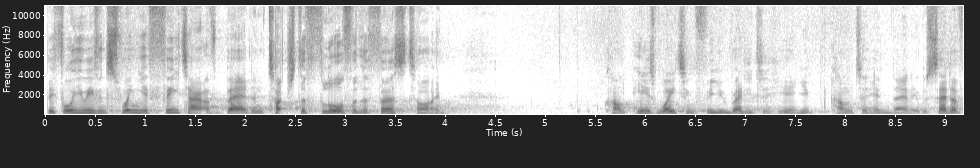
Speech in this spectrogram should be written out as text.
Before you even swing your feet out of bed and touch the floor for the first time, come, he's waiting for you, ready to hear you. Come to him then. It was said of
